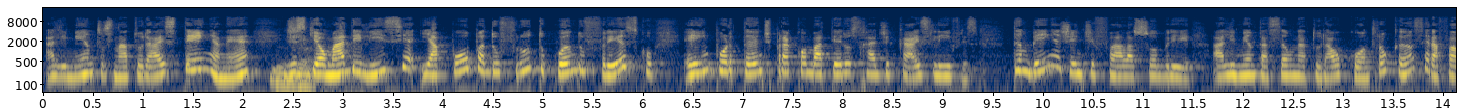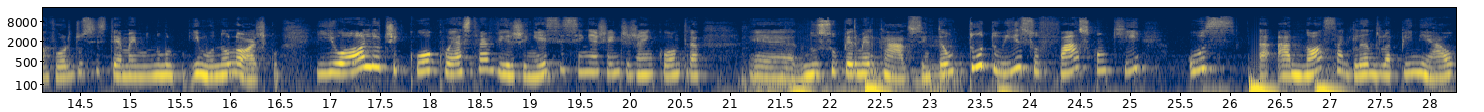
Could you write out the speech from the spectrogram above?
alimentos naturais tenha, né? Exato. Diz que é uma delícia e a polpa do fruto, quando fresco, é importante para combater os radicais livres. Também a gente fala sobre a alimentação natural contra o câncer, a favor do sistema imunológico. E óleo de coco extra virgem, esse sim a gente já encontra é, nos supermercados. Então, tudo isso faz com que os, a, a nossa glândula pineal,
